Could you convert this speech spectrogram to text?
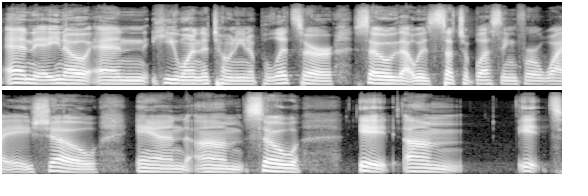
And uh, you know, and he won a Tony and a Pulitzer, so that was such a blessing for a YA show. And um, so it um, it.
